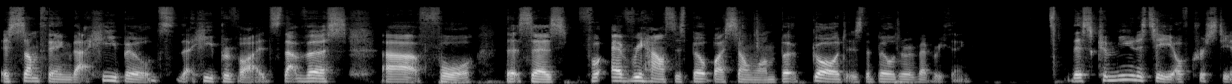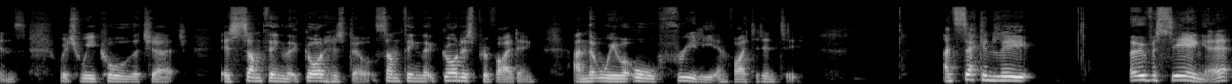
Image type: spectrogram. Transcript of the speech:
is something that He builds, that He provides. That verse uh, 4 that says, For every house is built by someone, but God is the builder of everything. This community of Christians, which we call the church, is something that God has built, something that God is providing, and that we were all freely invited into. And secondly, overseeing it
